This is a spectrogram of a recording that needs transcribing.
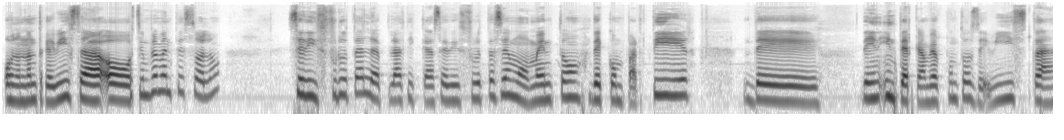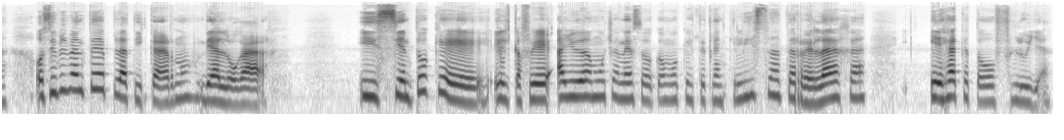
o en una entrevista, o simplemente solo, se disfruta la plática, se disfruta ese momento de compartir, de, intercambiar puntos de vista, o simplemente platicar. Dialogar. Y siento que el café ayuda mucho en eso, como que te tranquiliza, te relaja y deja que todo fluya.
